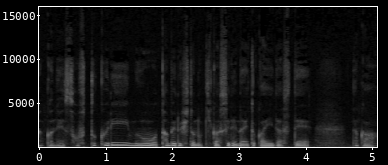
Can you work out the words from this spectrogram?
なんかねソフトクリームを食べる人の気が知れないとか言い出してなんか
